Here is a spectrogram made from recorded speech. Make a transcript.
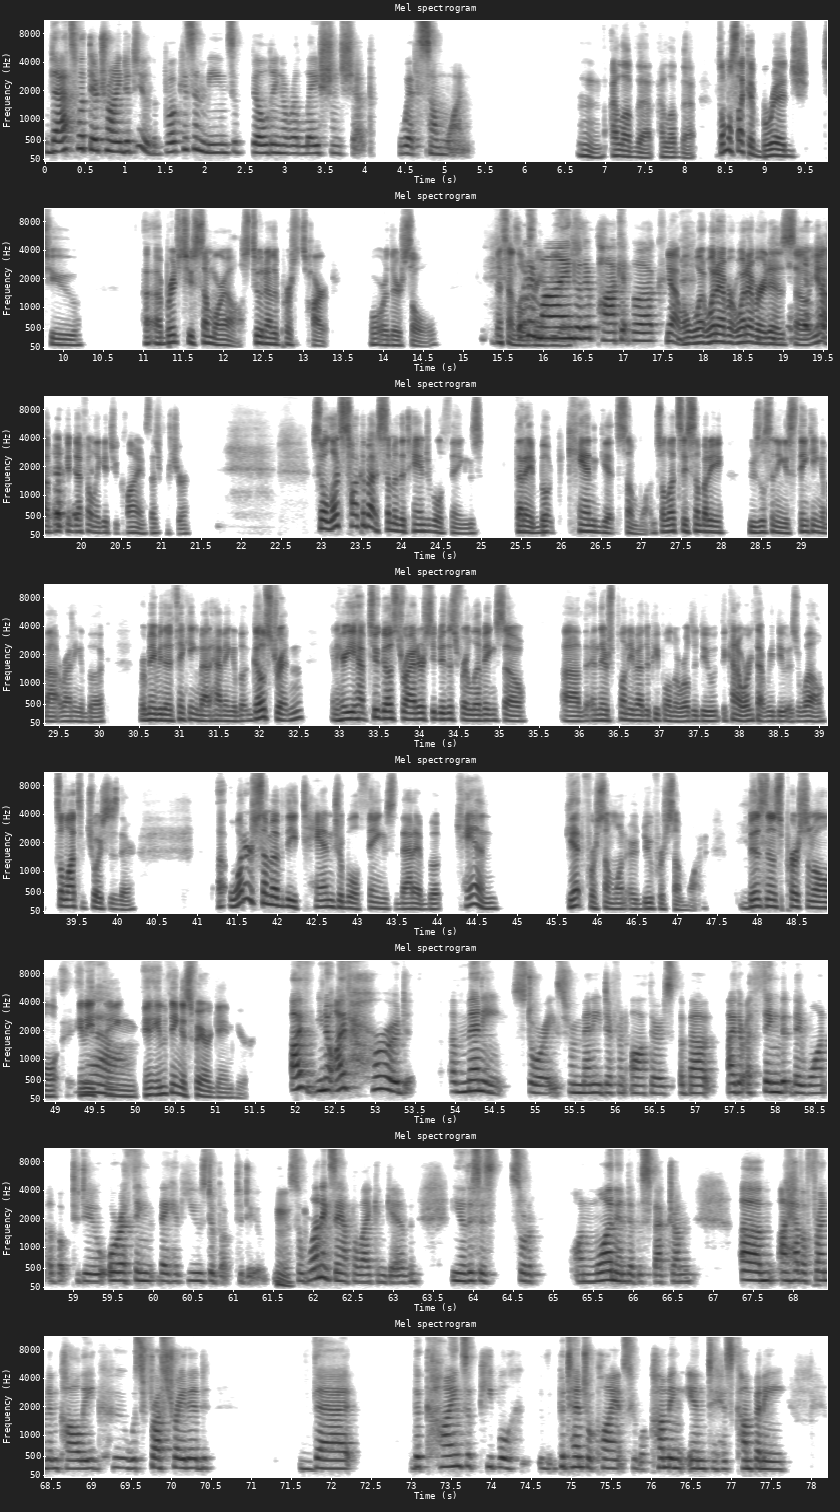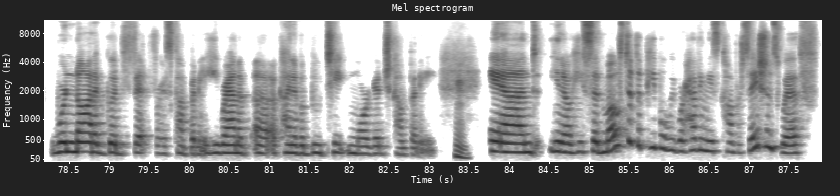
that's what they're trying to do. The book is a means of building a relationship with someone. Mm, I love that. I love that. It's almost like a bridge to a bridge to somewhere else, to another person's heart or their soul. That sounds or like their mind or their pocketbook. Yeah, well, whatever, whatever it is. So yeah, a book can definitely get you clients. That's for sure. So let's talk about some of the tangible things that a book can get someone. So let's say somebody who's listening is thinking about writing a book, or maybe they're thinking about having a book ghostwritten. And here you have two ghostwriters who do this for a living. So uh, and there's plenty of other people in the world who do the kind of work that we do as well. So lots of choices there. Uh, what are some of the tangible things that a book can get for someone or do for someone? Business, personal, anything, yeah. anything is fair game here. I've, you know, I've heard uh, many stories from many different authors about either a thing that they want a book to do or a thing that they have used a book to do. Know, so one example I can give, and you know, this is sort of on one end of the spectrum. Um, I have a friend and colleague who was frustrated that the kinds of people, potential clients who were coming into his company, were not a good fit for his company. He ran a, a kind of a boutique mortgage company. Hmm. And, you know, he said most of the people we were having these conversations with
